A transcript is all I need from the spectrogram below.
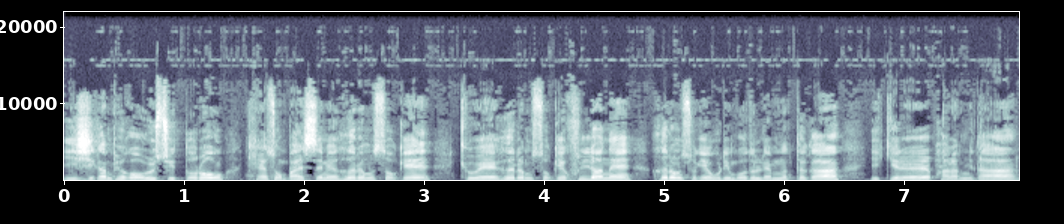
이 시간표가 올 수 있도록 계속 말씀의 흐름 속에 교회의 흐름 속에 훈련의 흐름 속에 우리 모두 랩런트가 있기를 바랍니다.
